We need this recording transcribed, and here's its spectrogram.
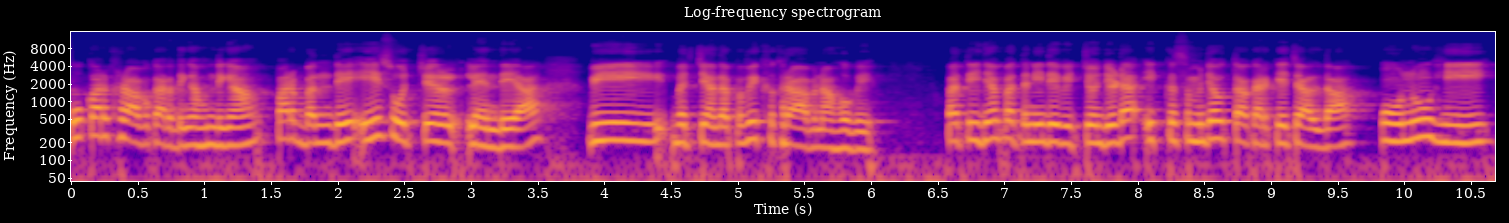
ਉਹ ਘਰ ਖਰਾਬ ਕਰਦੀਆਂ ਹੁੰਦੀਆਂ, ਪਰ ਬੰਦੇ ਇਹ ਸੋਚ ਲੈਂਦੇ ਆ ਵੀ ਬੱਚਿਆਂ ਦਾ ਭਵਿੱਖ ਖਰਾਬ ਨਾ ਹੋਵੇ। ਪਤੀ ਜਾਂ ਪਤਨੀ ਦੇ ਵਿੱਚੋਂ ਜਿਹੜਾ ਇੱਕ ਸਮਝੌਤਾ ਕਰਕੇ ਚੱਲਦਾ, ਉਹਨੂੰ ਹੀ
